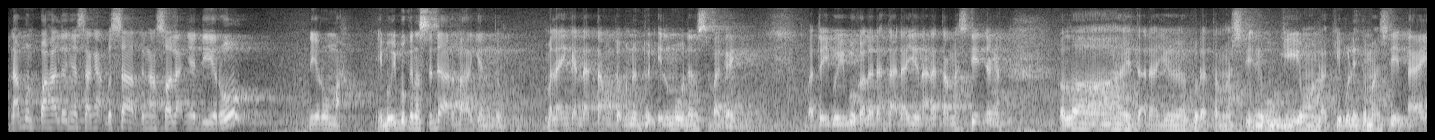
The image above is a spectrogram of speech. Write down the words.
Namun pahalanya sangat besar dengan solatnya di ru di rumah. Ibu-ibu kena sedar bahagian tu. Melainkan datang untuk menuntut ilmu dan sebagainya. Sebab tu ibu-ibu kalau dah tak daya nak datang masjid jangan Allah tak daya aku datang masjid ni rugi orang lelaki boleh ke masjid. Ai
